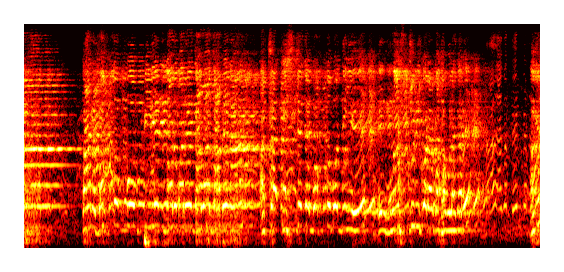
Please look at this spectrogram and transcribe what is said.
না। তার বক্তব্য, পীরের দরবারে যাবে আচ্ছা স্টেজে বক্তব্য দিয়ে এই মাছ চুরি করার কথা বলা যাবে? হ্যাঁ?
